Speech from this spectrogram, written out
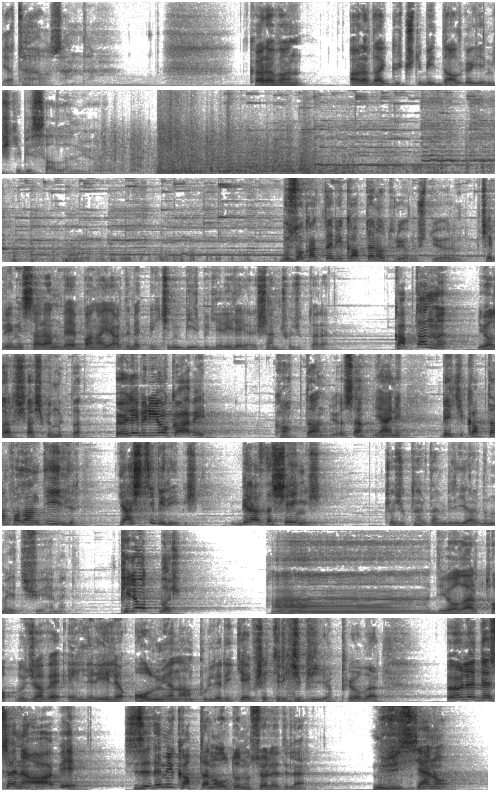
Yatağa uzandım. Karavan arada güçlü bir dalga yemiş gibi sallanıyor. Bu sokakta bir kaptan oturuyormuş diyorum. Çevremi saran ve bana yardım etmek için birbirleriyle yarışan çocuklara. Kaptan mı? Diyorlar şaşkınlıkla. Öyle biri yok abi. Kaptan diyorsam yani belki kaptan falan değildir. Yaşlı biriymiş. Biraz da şeymiş. Çocuklardan biri yardıma yetişiyor hemen. Pilotmuş. Ha diyorlar topluca ve elleriyle olmayan ampulleri gevşetir gibi yapıyorlar. Öyle desene abi. Size de mi kaptan olduğunu söylediler? Müzisyen o.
